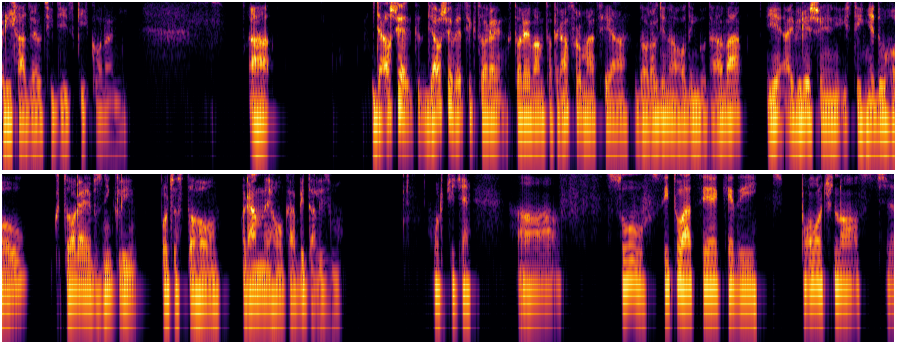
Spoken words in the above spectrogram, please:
prichádzajúcich detských konaní. A ďalšie, ďalšie veci, ktoré, ktoré vám tá transformácia do rodinného holdingu dáva, je aj vyriešenie istých neduhov, ktoré vznikli počas toho ranného kapitalizmu. Určite. Sú situácie, kedy spoločnosť e,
